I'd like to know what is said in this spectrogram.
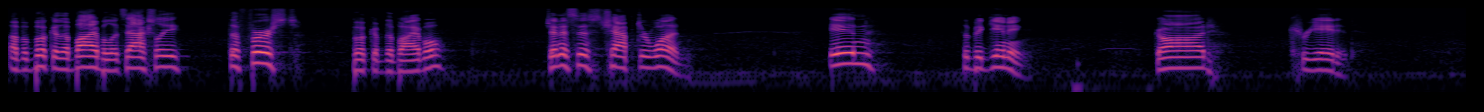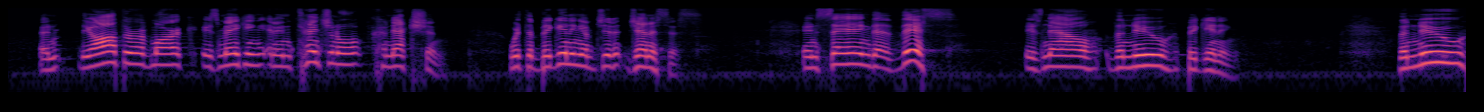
of a book of the Bible. It's actually the first book of the Bible, Genesis chapter 1. In the beginning. God created. And the author of Mark is making an intentional connection with the beginning of Genesis in saying that this is now the new beginning. The new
